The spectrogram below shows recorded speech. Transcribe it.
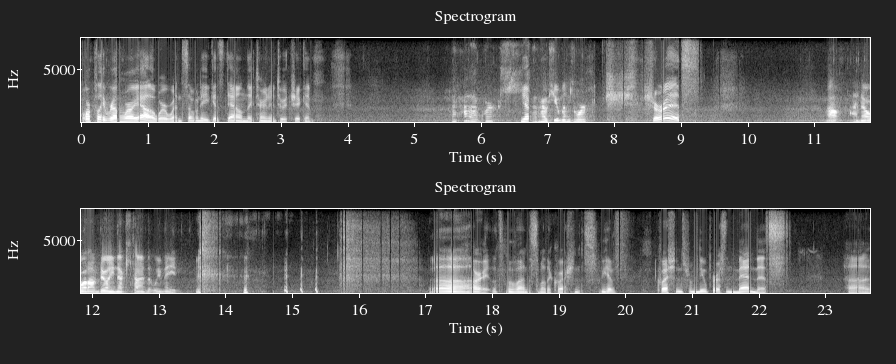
Or play Realm Royale, where when somebody gets down, they turn into a chicken. is that how that works? Yep. Is that how humans work? Sure is. Well, I know what I'm doing next time that we meet. Uh, all right, let's move on to some other questions. We have questions from New Person Madness, uh,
